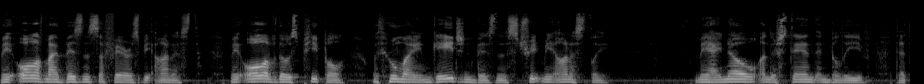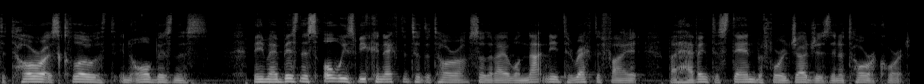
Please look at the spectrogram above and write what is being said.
May all of my business affairs be honest. May all of those people with whom I engage in business treat me honestly. May I know, understand, and believe that the Torah is clothed in all business. May my business always be connected to the Torah so that I will not need to rectify it by having to stand before judges in a Torah court.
